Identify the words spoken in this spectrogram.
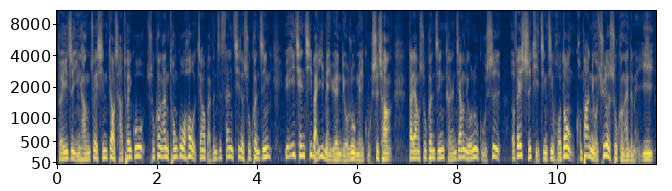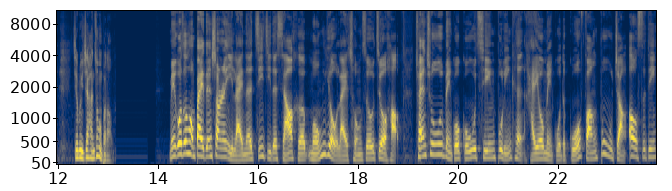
德意志银行最新调查推估，纾困案通过后，将有百分之三十七的纾困金，约一千七百亿美元流入美股市场。大量纾困金可能将流入股市，而非实体经济活动，恐怕扭曲了纾困案的美意。节目里加韩综合报道。美国总统拜登上任以来呢，积极的想要和盟友来重修旧好。传出美国国务卿布林肯，还有美国的国防部长奥斯汀，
